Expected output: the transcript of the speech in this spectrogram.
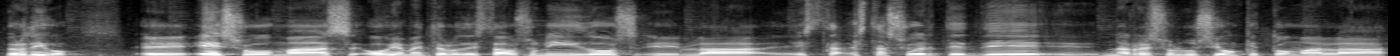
pero digo, eh, eso más obviamente lo de Estados Unidos, eh, esta, esta suerte de eh, una resolución que toma la,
